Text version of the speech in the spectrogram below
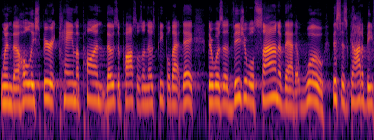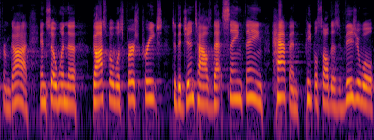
when the Holy Spirit came upon those apostles and those people that day, there was a visual sign of that, that, whoa, this has got to be from God. And so when the gospel was first preached to the Gentiles, that same thing happened. People saw this visual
